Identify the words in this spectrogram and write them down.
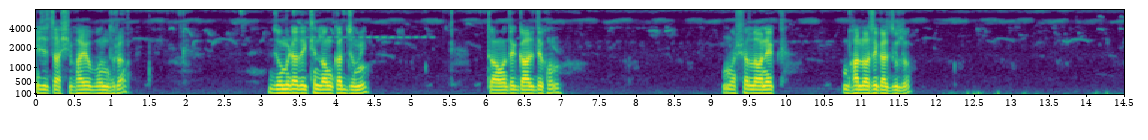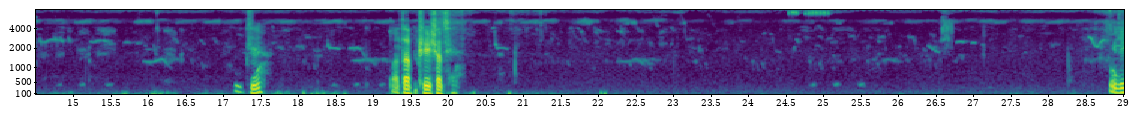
এই যে চাষি ভাই ও বন্ধুরা, জমিটা দেখছেন লঙ্কার জমি। তো আমাদের গাছ দেখুন মার্শাল্লাহ অনেক ভালো আছে গাছগুলো। যে পাতা ফ্রেশ আছে। যে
